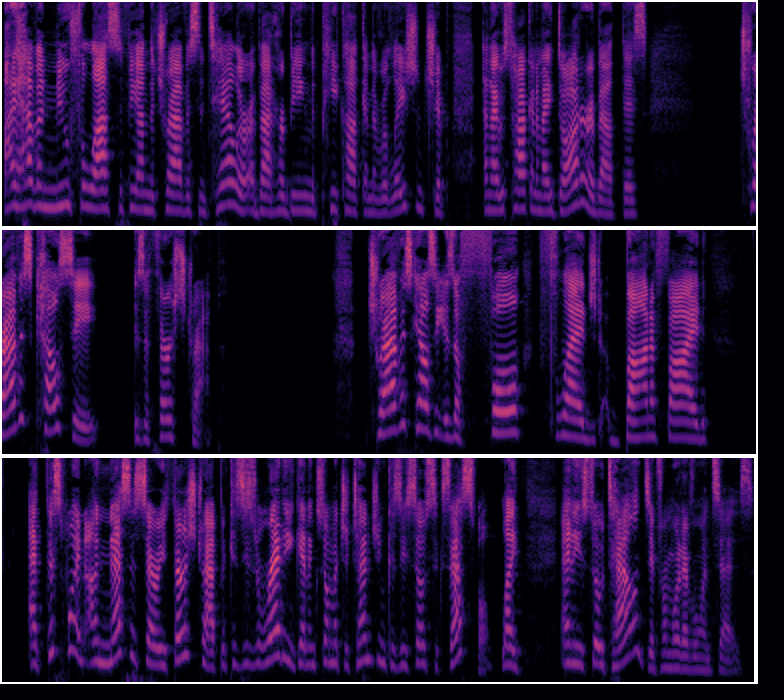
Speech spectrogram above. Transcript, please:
I have a new philosophy on the Travis and Taylor about her being the peacock in the relationship. And I was talking to my daughter about this. Travis Kelce is a thirst trap. Travis Kelce is a full fledged, bona fide at this point unnecessary thirst trap because he's already getting so much attention because he's so successful. Like, and he's so talented from what everyone says.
